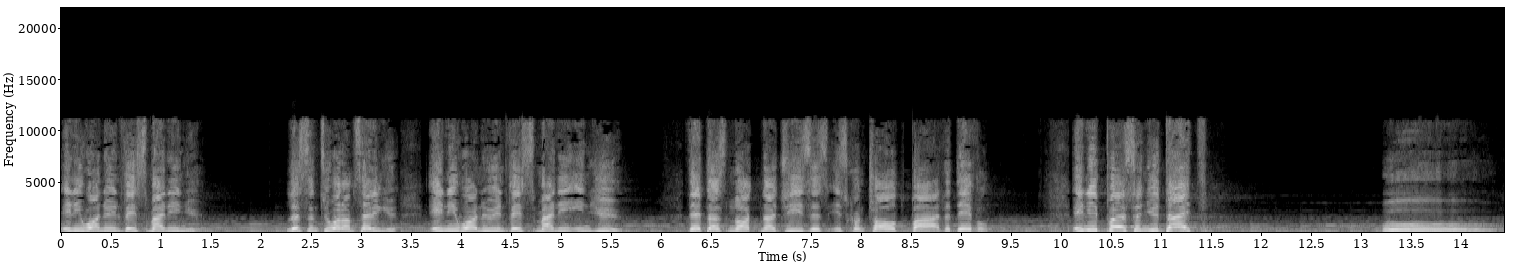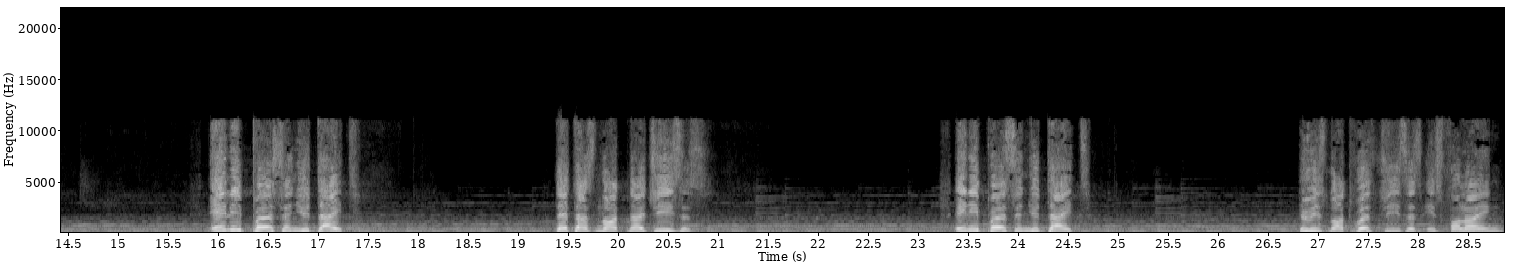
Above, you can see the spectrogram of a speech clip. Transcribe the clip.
anyone who invests money in you, listen to what I'm telling you. Anyone who invests money in you that does not know Jesus is controlled by the devil. Any person you date, ooh, any person you date that does not know Jesus, any person you date who is not with Jesus is following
